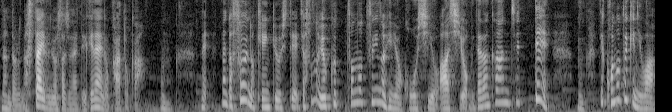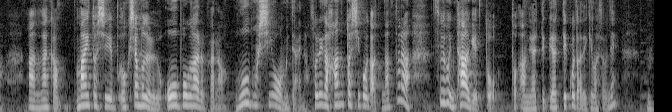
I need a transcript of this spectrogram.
なんだろうなスタイルの良さじゃないといけないのかとか、うんね、なんかそういうのを研究してじゃあその翌その次の日にはこうしようああしようみたいな感じで,、うん、でこの時にはあのなんか毎年読者モデルの応募があるから応募しようみたいなそれが半年後だってなったらそういうふうにターゲットとあのやってやっていくことはできますよね。うん、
